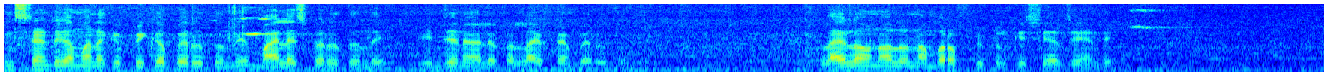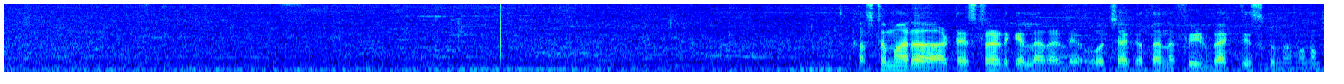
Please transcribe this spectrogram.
ఇన్స్టెంట్గా మనకి పికప్ పెరుగుతుంది మైలేజ్ పెరుగుతుంది ఇంజన్ ఆయిల్ యొక్క లైఫ్ టైం పెరుగుతుంది. లైవ్లో ఉన్న వాళ్ళు నంబర్ ఆఫ్ పీపుల్కి షేర్ చేయండి. కస్టమర్ టెస్ట్ రైడ్కి వెళ్ళారండి. వచ్చాక తన ఫీడ్బ్యాక్ తీసుకుందాం మనం.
